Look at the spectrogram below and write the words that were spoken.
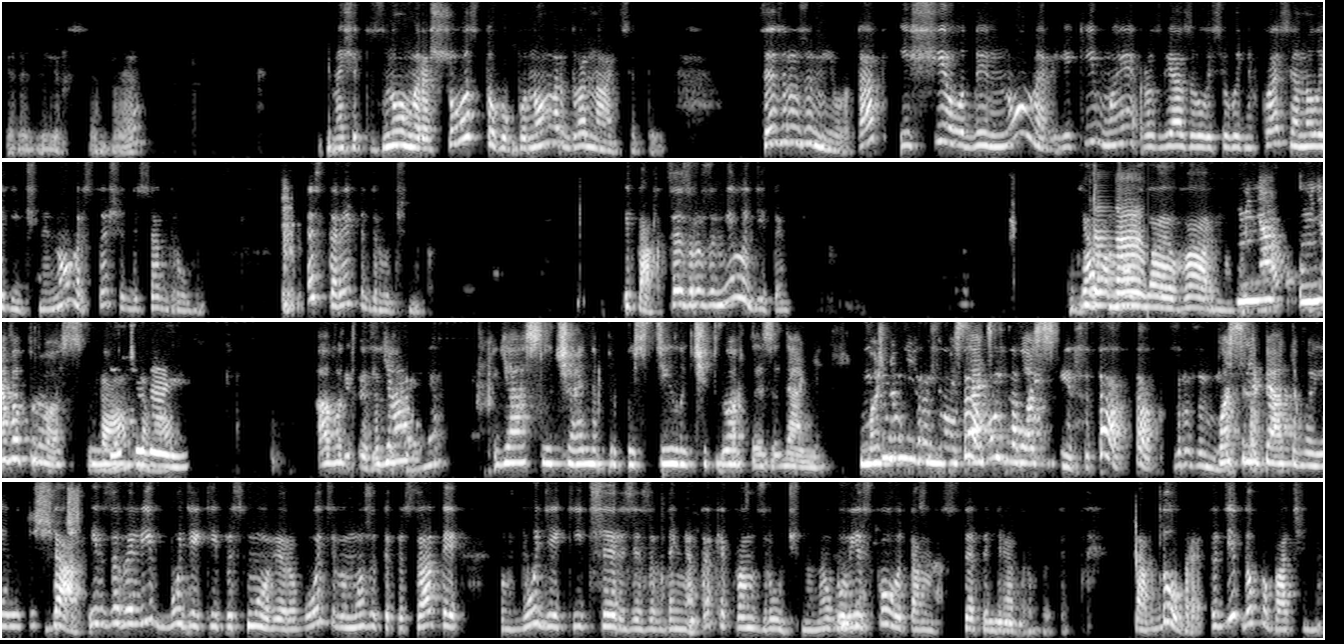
Перевір себе. Значить, з номера 6 по номер 12. Це зрозуміло, так? І ще один номер, який ми розв'язували сьогодні в класі, аналогічний, номер 162. Це старий підручник. І так, це зрозуміло, діти? Я вам Да. бажаю гарно. У меня, у меня вопрос. Да, давай. А вот Яке я, запитання? Я случайно пропустила четвертое задание. Можно Нічого мне написать Так, можна пос- пізніше. Так, так, зрозуміло. после так. пятого я напишу? Так, і взагалі в будь-якій письмовій роботі ви можете писати в будь-якій черзі завдання, так як вам зручно. Не обов'язково там все підряд робити. Так, добре, тоді до побачення.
